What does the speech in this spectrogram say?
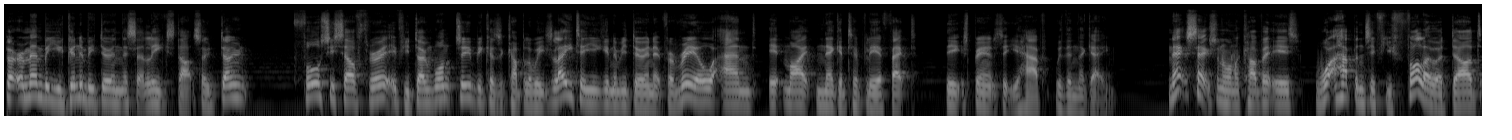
But remember, you're going to be doing this at league start, so don't force yourself through it if you don't want to because a couple of weeks later you're going to be doing it for real and it might negatively affect the experience that you have within the game. Next section I want to cover is what happens if you follow a dud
